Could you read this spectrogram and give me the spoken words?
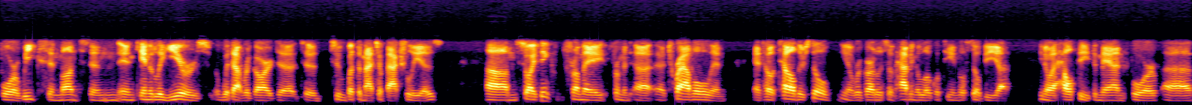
for weeks and months and, and candidly years without regard to, to, to what the matchup actually is. Um, so I think from a from a, uh, a travel and and hotel, there's still, you know, regardless of having a local team, there'll still be a you know a healthy demand for uh,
